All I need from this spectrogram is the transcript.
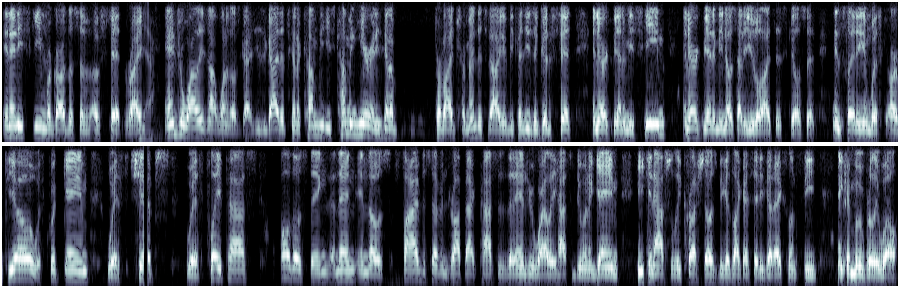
in any scheme regardless of, of fit, right? Yeah. Andrew Wylie's not one of those guys. He's a guy that's going to come. He's coming here and he's going to provide tremendous value because he's a good fit in Eric Bieniemy's scheme, and Eric Bieniemy knows how to utilize his skill set, insulating him with RPO, with quick game, with chips, with play pass, all those things. And then in those five to seven drop back passes that Andrew Wylie has to do in a game, he can absolutely crush those because, like I said, he's got excellent feet and can move really well.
